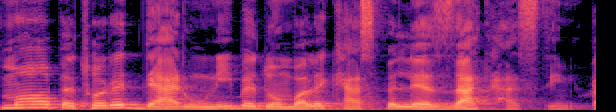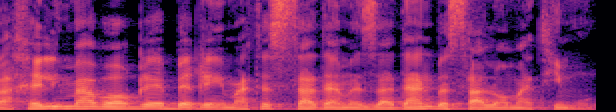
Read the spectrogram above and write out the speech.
ما به طور درونی به دنبال کسب لذت هستیم و خیلی مواقع به قیمت صدمه زدن به سلامتیمون.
